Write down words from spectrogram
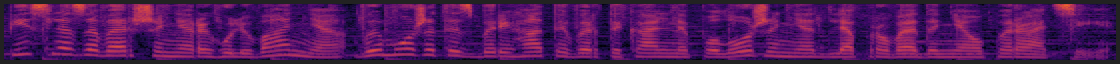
Після завершення регулювання ви можете зберігати вертикальне положення для проведення операції.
